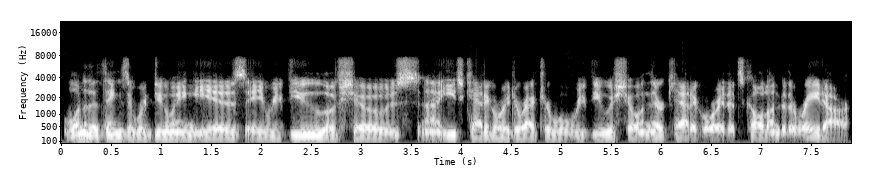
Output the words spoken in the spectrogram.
One of the things that we're doing is a review of shows. Uh, each category director will review a show in their category that's called Under the Radar.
